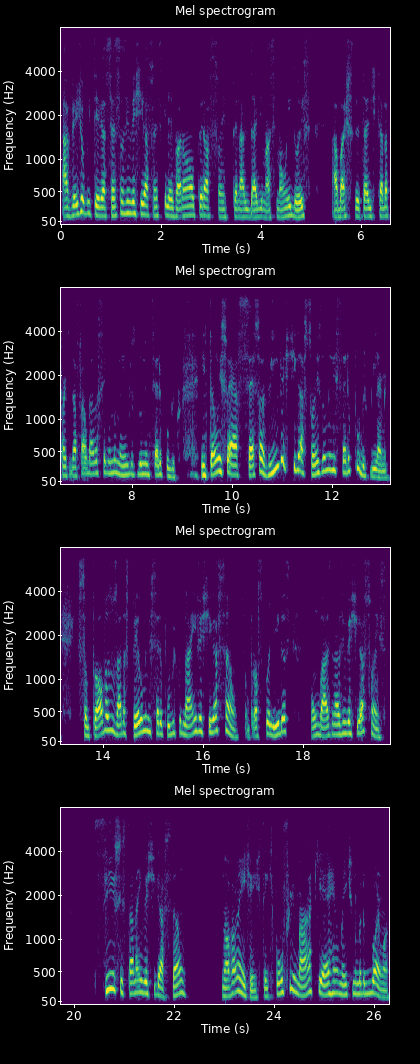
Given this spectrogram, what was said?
A Veja obteve acesso às investigações que levaram a operações penalidade máxima 1 e 2, abaixo dos detalhes de cada partida fraudada, segundo membros do Ministério Público. Então, isso é acesso às investigações do Ministério Público, Guilherme. São provas usadas pelo Ministério Público na investigação. São provas colhidas com base nas investigações. Se isso está na investigação, novamente, a gente tem que confirmar que é realmente o número do Borman.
